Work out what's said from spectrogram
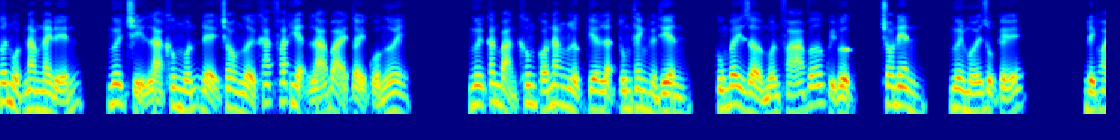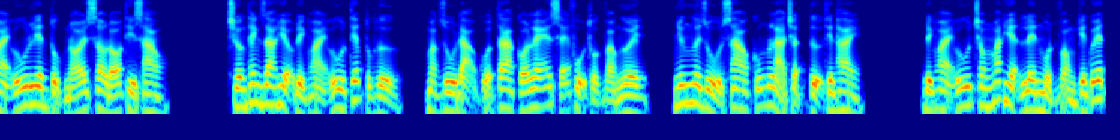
Hơn một năm nay đến, ngươi chỉ là không muốn để cho người khác phát hiện lá bài tẩy của ngươi. Ngươi căn bản không có năng lực kia lật tung thanh huyền thiên cùng bây giờ muốn phá vỡ quỷ vực, cho nên, ngươi mới dụng kế. Địch hoài u liên tục nói sau đó thì sao? Trường thanh gia hiệu địch hoài u tiếp tục hử, mặc dù đạo của ta có lẽ sẽ phụ thuộc vào ngươi, nhưng ngươi dù sao cũng là trật tự thiên thai. Địch hoài u trong mắt hiện lên một vòng kiên quyết,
